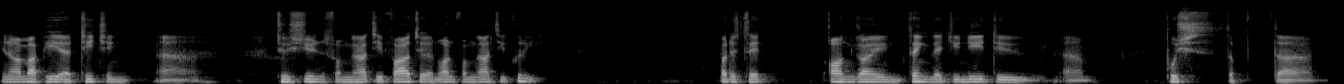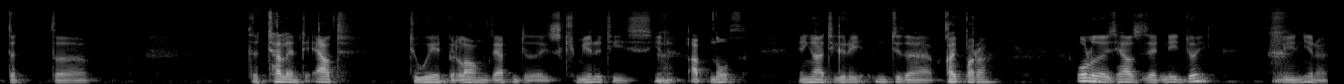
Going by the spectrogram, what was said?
You know, I'm up here teaching uh, two students from Ngāti Whātua and one from Ngāti Kuri. But it's that ongoing thing that you need to um, push the, the the the the talent out to where it belongs, out into those communities, you know, up north in into the Kaipara, all of those houses that need doing. I mean, you know,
